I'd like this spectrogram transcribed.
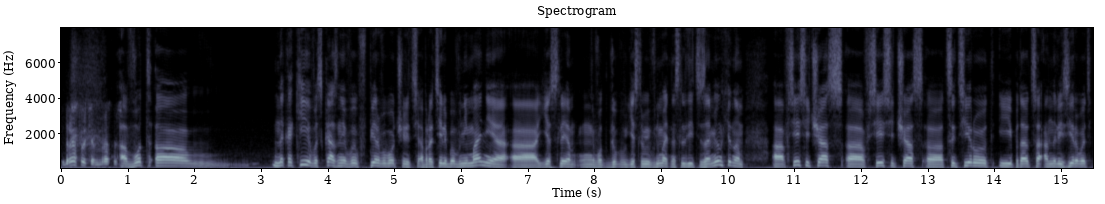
Здравствуйте, здравствуйте. А вот э, на какие высказывания вы в первую очередь обратили бы внимание, а, если, вот, если вы внимательно следите за Мюнхеном? А, все сейчас, а, все сейчас цитируют и пытаются анализировать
